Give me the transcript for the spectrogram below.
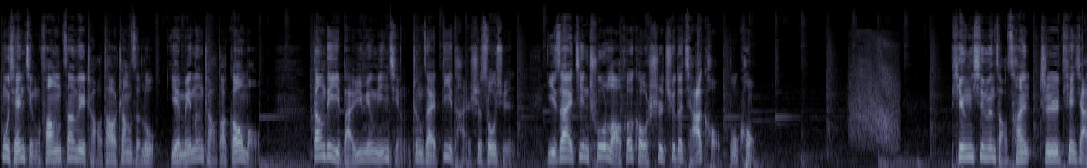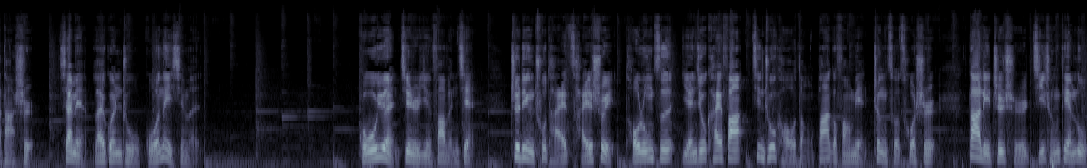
目前警方暂未找到张子路，也没能找到高某。当地百余名民警正在地毯式搜寻，已在进出老河口市区的卡口布控。听新闻早餐知天下大事，下面来关注国内新闻。国务院近日印发文件，制定出台财税、投融资、研究开发、进出口等八个方面政策措施，大力支持集成电路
